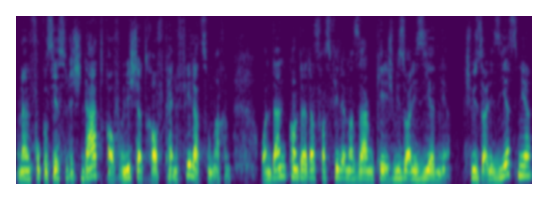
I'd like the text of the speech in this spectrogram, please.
Und dann fokussierst du dich da drauf und nicht darauf, keine Fehler zu machen. Und dann kommt ja das, was viele immer sagen, okay, ich visualisiere mir. Ich visualisiere es mir,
